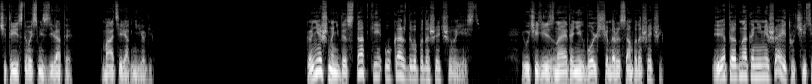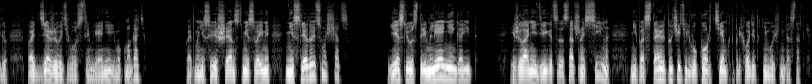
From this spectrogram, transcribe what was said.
489. Матери Агни-йоги. Конечно, недостатки у каждого подошедшего есть, и учитель знает о них больше, чем даже сам подошедший. И это, однако, не мешает учителю поддерживать его устремление, ему помогать. Поэтому несовершенствами своими не следует смущаться. Если устремление горит и желание двигаться достаточно сильно, не поставит учитель в укор тем, кто приходит к нему их недостатки.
